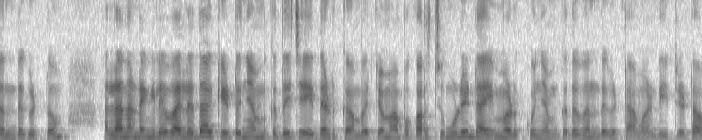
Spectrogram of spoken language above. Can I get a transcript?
വെന്ത് കിട്ടും. അല്ലാന്നുണ്ടെങ്കിൽ വലുതാക്കിയിട്ട് നമുക്കിത് ചെയ്തെടുക്കാൻ പറ്റും. അപ്പോൾ കുറച്ചും കൂടി ടൈം എടുക്കും നമുക്കിത് വെന്ത് കിട്ടാൻ വേണ്ടിയിട്ട് കേട്ടോ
